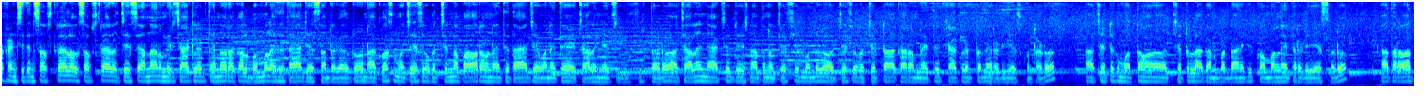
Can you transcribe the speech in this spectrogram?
ఫ్రెండ్స్ ఇతను సబ్స్క్రైబర్ ఒక సబ్స్క్రైబర్ వచ్చేసి అన్నాను మీరు చాక్లెట్ ఎన్నో రకాల బొమ్మలు అయితే తయారు చేస్తుంటారు కదా బ్రో నా కోసం వచ్చేసి ఒక చిన్న పావురం అయితే తయారు చేయమని అయితే ఛాలెంజ్ ఇస్తాడు ఆ ఛాలెంజ్ యాక్సెప్ట్ చేసిన అతను వచ్చేసి ముందుగా వచ్చేసి ఒక చెట్టు ఆకారం అయితే చాక్లెట్ తోనే రెడీ చేసుకుంటాడు. ఆ చెట్టుకు మొత్తం చెట్టులా కనపడడానికి కొమ్మల్ని అయితే రెడీ చేస్తాడు. ఆ తర్వాత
